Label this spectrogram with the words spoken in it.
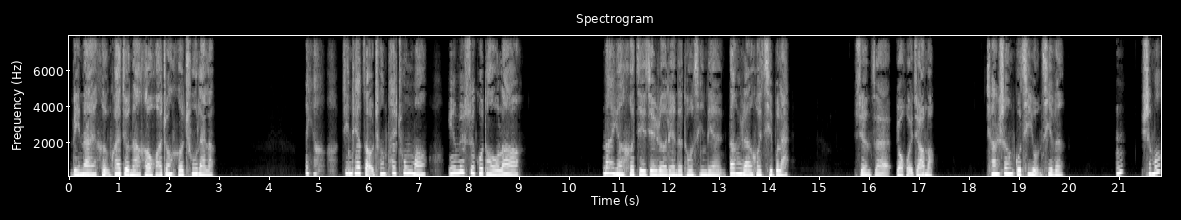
李奈很快就拿好化妆盒出来了。哎呀，今天早晨太匆忙，因为睡过头了。那样和姐姐热恋的同性恋当然会起不来。现在要回家吗？强生鼓起勇气问。嗯什么？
